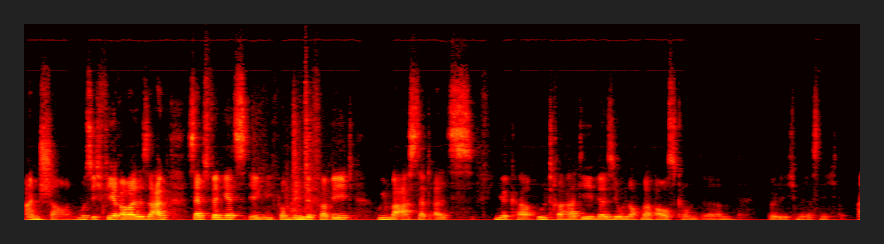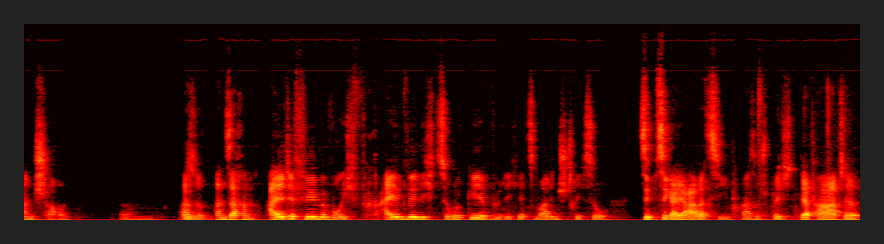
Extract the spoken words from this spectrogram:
anschauen. Muss ich fairerweise sagen. Selbst wenn jetzt irgendwie vom Winde verweht, remastered als 4K Ultra HD Version nochmal rauskommt, ähm, würde ich mir das nicht anschauen. Ähm, also an Sachen alte Filme, wo ich freiwillig zurückgehe, würde ich jetzt mal den Strich so 70er Jahre ziehen. Also sprich Der Pate,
